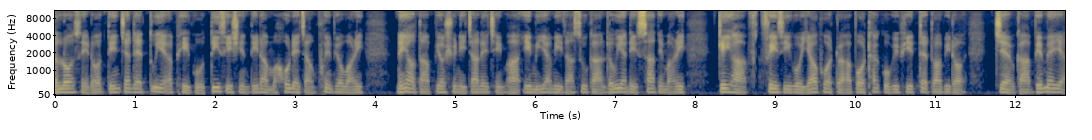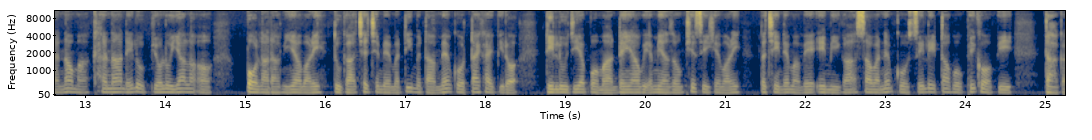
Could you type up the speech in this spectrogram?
လောလောဆယ်တော့တင်းကျပ်တဲ့သူ့ရဲ့အဖေကိုတီးစီရှင်သေးတာမဟုတ်တဲ့ကြောင့်ဖွင့်ပြောပါရီနှစ်ယောက်သားပျော်ရွှင်နေကြတဲ့အချိန်မှာအေမီရဲ့မိသားစုကလုံးရက်တွေစတင်ပါရီဂိတ်ဟာဖေစီကိုရောက်ဖို့အတွက်အပေါ်ထက်ကိုပြပြတက်သွားပြီးတော့ဂျက်ကဘေးမက်ရဲ့အနောက်မှာခံနာတယ်လို့ပြောလို့ရလောက်အောင် ပေါ်လာတာမြင်ရပါတယ်သူကချက်ချင်းပဲမတိမတာမက်ကိုတိုက်ခိုက်ပြီးတော့ဒီလူကြီးအပေါ်မှာဒဏ်ရာဝေအမြန်ဆုံးဖြစ်စေခဲ့ပါတယ်တစ်ချိန်တည်းမှာပဲအေမီကဆာဝနက်ကိုဆေးလေးတောက်ဖို့ဖိတ်ခေါ်ပြီးဒါက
